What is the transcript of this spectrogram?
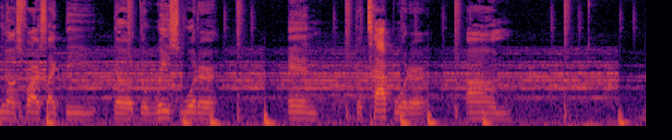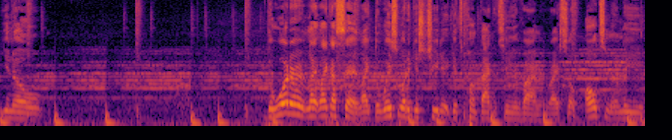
you know, as far as like the the the wastewater and the tap water, um, you know, the water, like like I said, like the wastewater gets treated, it gets pumped back into the environment, right? So ultimately,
